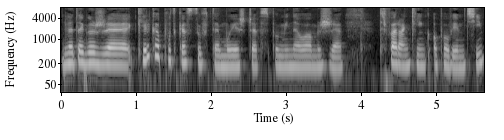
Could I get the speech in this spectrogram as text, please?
dlatego że kilka podcastów temu jeszcze wspominałam, że trwa ranking Opowiem Ci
